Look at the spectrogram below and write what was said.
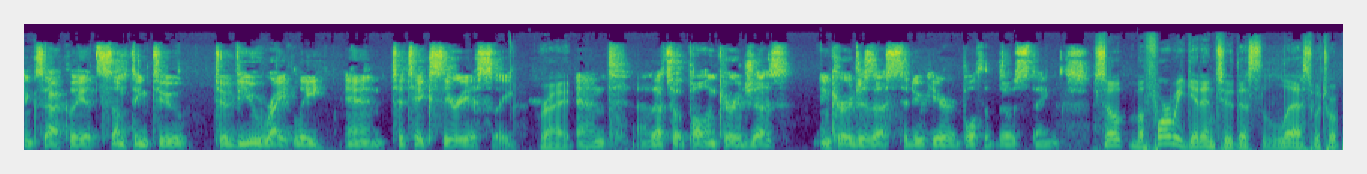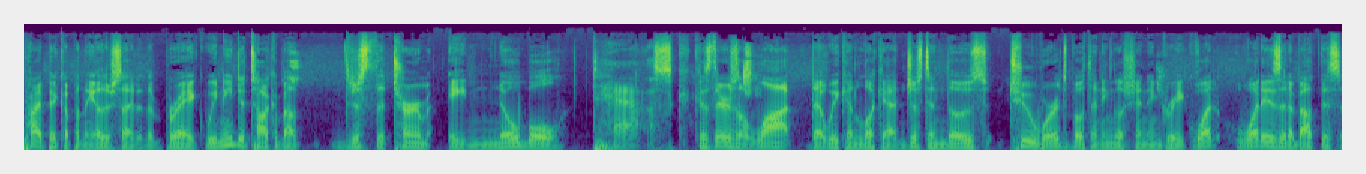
Exactly. It's something to to view rightly and to take seriously. Right. And uh, that's what Paul encourages encourages us to do here, both of those things. So before we get into this list, which we'll probably pick up on the other side of the break, we need to talk about just the term a noble task because there's a lot that we can look at just in those two words both in English and in Greek. What what is it about this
